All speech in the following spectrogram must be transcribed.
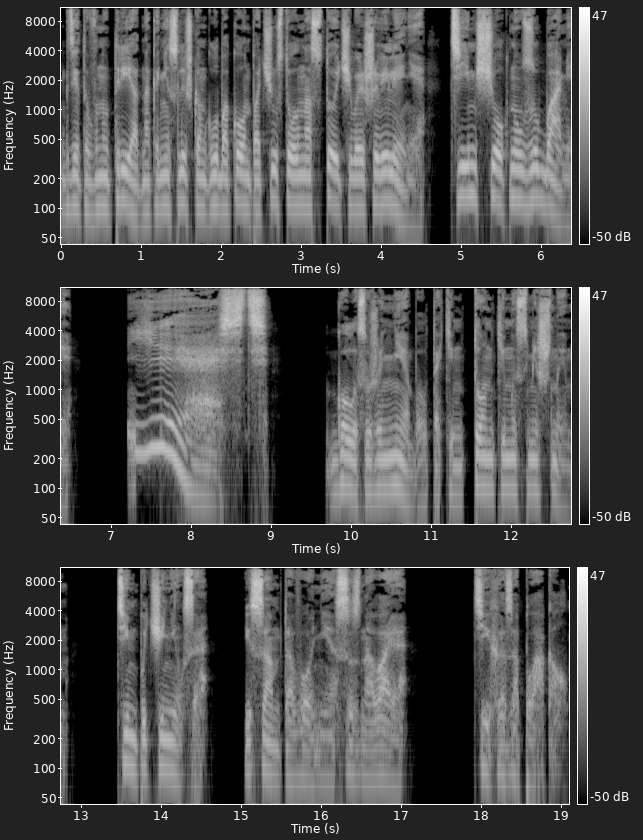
Где-то внутри, однако не слишком глубоко, он почувствовал настойчивое шевеление. Тим щелкнул зубами. «Есть!» Голос уже не был таким тонким и смешным. Тим подчинился и, сам того не осознавая, тихо заплакал.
